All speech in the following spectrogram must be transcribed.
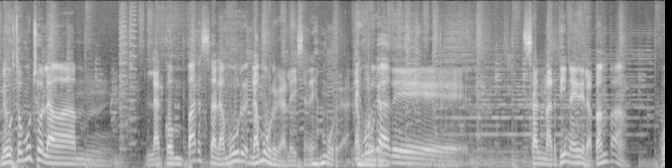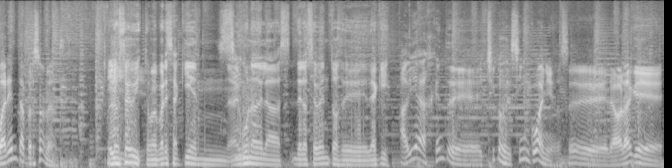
Me gustó mucho la, mm, la comparsa, la, mur, la murga, le dicen, es murga. La Es murga, murga. de San Martín ahí de La Pampa, 40 personas. Los he visto, me parece, aquí en Sí. alguno de, las, de los eventos de, de aquí. Había gente de chicos de 5 años. eh, La verdad que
